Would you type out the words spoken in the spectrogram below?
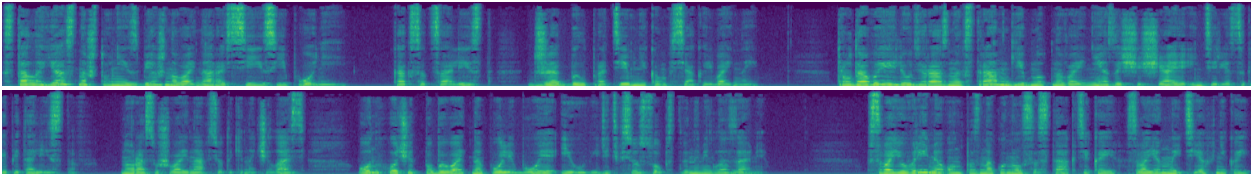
стало ясно, что неизбежна война России с Японией. Как социалист, Джек был противником всякой войны. Трудовые люди разных стран гибнут на войне, защищая интересы капиталистов. Но раз уж война все-таки началась, он хочет побывать на поле боя и увидеть все собственными глазами. В свое время он познакомился с тактикой, с военной техникой,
